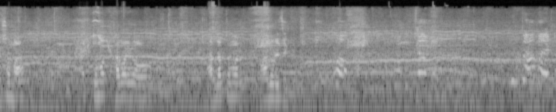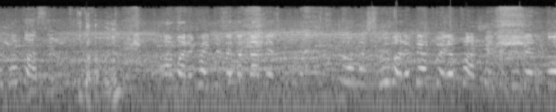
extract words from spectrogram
আসো মা তোমার খাবারের অভাব আল্লাহ তোমার ভালো রেজেক দেবে। কিন্তু আমার একটা কথা আছে। কি কথা বলুন? আমার খাইতে দেন না দেন আমার সুবারে পেট করে ভাত খেতে দিবেন তো।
